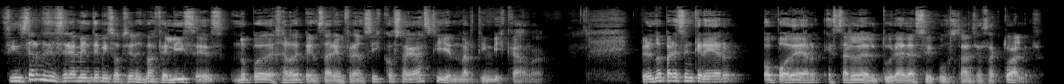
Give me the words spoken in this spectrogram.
Sin ser necesariamente mis opciones más felices, no puedo dejar de pensar en Francisco Sagasti y en Martín Vizcarra. Pero no parecen creer o poder estar a la altura de las circunstancias actuales.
